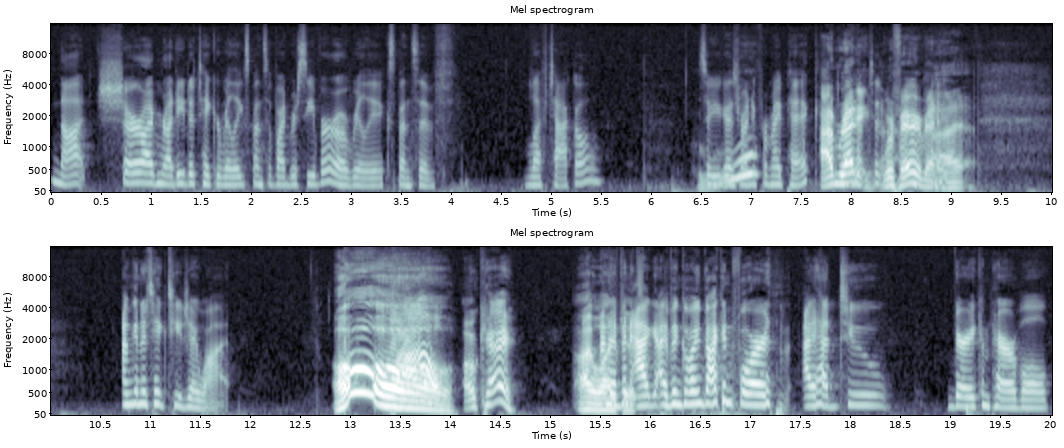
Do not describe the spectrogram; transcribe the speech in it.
not sure I'm ready to take a really expensive wide receiver or a really expensive left tackle. So you guys ready for my pick? I'm Do I have ready. to- We're very ready. I, I'm going to take TJ Watt. oh, wow. Okay. I like and I've been it. ag- I've been going back and forth. I had two very comparable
